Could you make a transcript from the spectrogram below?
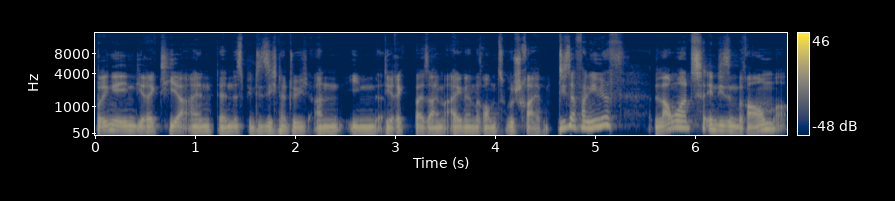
bringe ihn direkt hier ein, denn es bietet sich natürlich an, ihn direkt bei seinem eigenen Raum zu beschreiben. Dieser Fanghemoth lauert in diesem Raum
